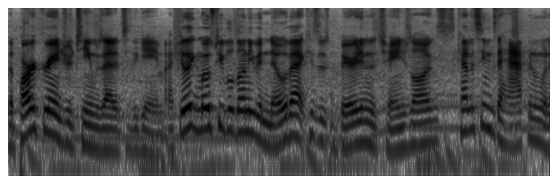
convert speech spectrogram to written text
The Park Ranger team was added to the game. I feel like most people don't even know that because it's buried in the changelogs. It kind of seems to happen when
